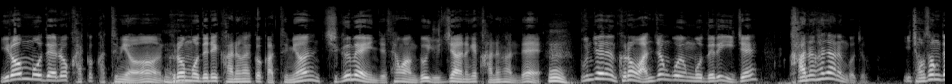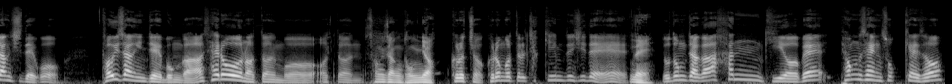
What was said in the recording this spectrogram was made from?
이런 모델로 갈 것 같으면 음. 그런 모델이 가능할 것 같으면 지금의 이제 상황도 유지하는 게 가능한데 음. 문제는 그런 완전 고용 모델이 이제 가능하냐는 거죠. 이 저성장 시대고 더 이상 이제 뭔가 새로운 어떤 뭐 어떤 성장 동력. 그렇죠 그런 것들을 찾기 힘든 시대에 네. 노동자가 한 기업에 평생 속해서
